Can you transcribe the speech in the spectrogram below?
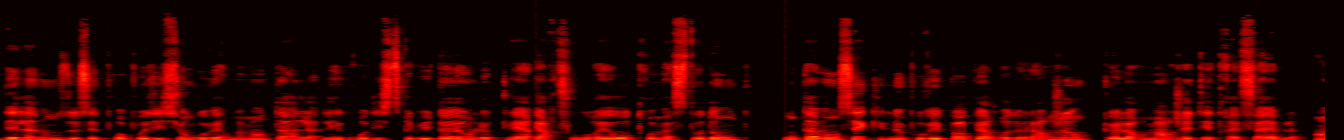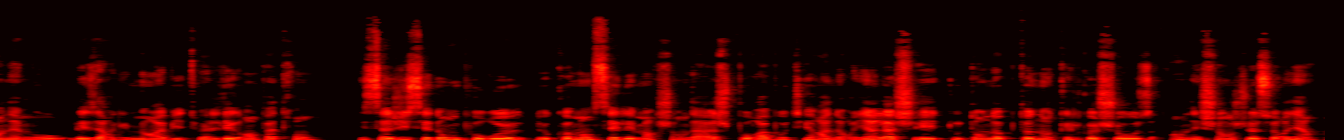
Dès l'annonce de cette proposition gouvernementale, les gros distributeurs, Leclerc, Carrefour et autres mastodontes, ont avancé qu'ils ne pouvaient pas perdre de l'argent, que leur marge était très faible, en un mot, les arguments habituels des grands patrons. Il s'agissait donc pour eux de commencer les marchandages pour aboutir à ne rien lâcher tout en obtenant quelque chose en échange de ce rien.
